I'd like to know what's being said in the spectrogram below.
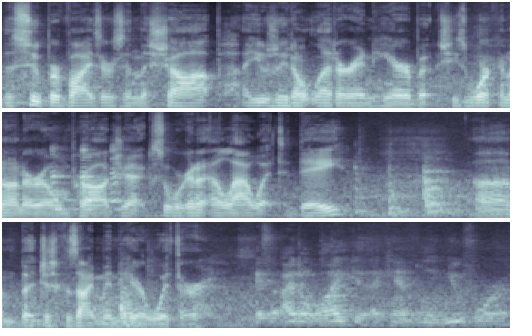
The supervisor's in the shop. I usually don't let her in here, but she's working on her own project, so we're going to allow it today. Um, but just because I'm in here with her. If I don't like it, I can't blame you for it.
